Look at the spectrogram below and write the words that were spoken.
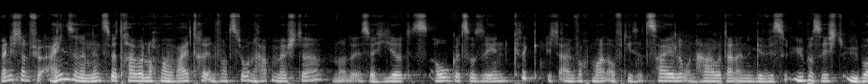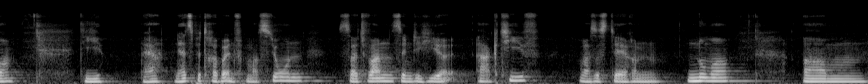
Wenn ich dann für einzelne Netzbetreiber nochmal weitere Informationen haben möchte, ne, da ist ja hier das Auge zu sehen, klicke ich einfach mal auf diese Zeile und habe dann eine gewisse Übersicht über die naja, Netzbetreiberinformationen. Seit wann sind die hier aktiv? Was ist deren Nummer? Ähm,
